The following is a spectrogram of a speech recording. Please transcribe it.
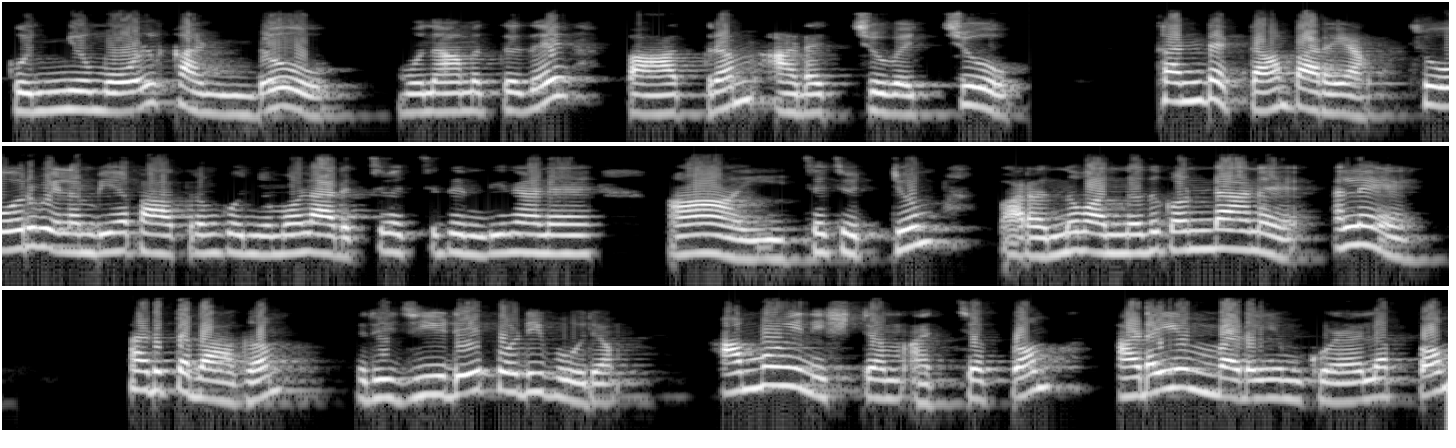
കുഞ്ഞുമോൾ കണ്ടു. മൂന്നാമത്തത് പാത്രം അടച്ചു വെച്ചു. കണ്ടെത്താൻ പറയാം. ചോറ് വിളമ്പിയ പാത്രം കുഞ്ഞുമോൾ അടച്ചു വെച്ചത് എന്തിനാണ്? ആ ഈച്ച ചുറ്റും പറന്നു വന്നത് കൊണ്ടാണ് അല്ലേ? അടുത്ത ഭാഗം. രുചിയുടെ പൊടിപൂരം. അമ്മുവിനിഷ്ടം അച്ചപ്പം അടയും വടയും കുഴലപ്പം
